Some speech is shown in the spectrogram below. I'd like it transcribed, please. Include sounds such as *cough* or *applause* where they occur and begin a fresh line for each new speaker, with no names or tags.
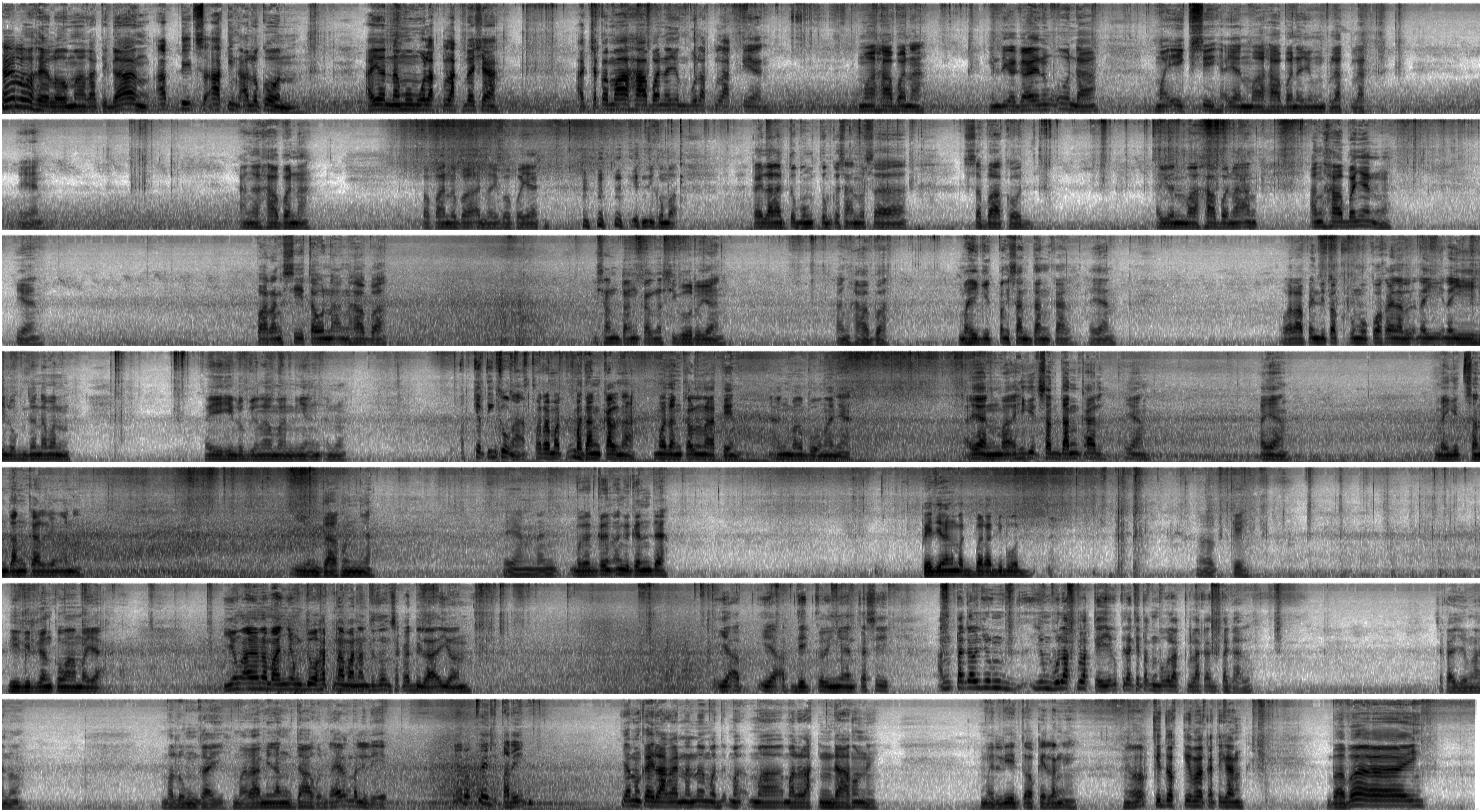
Hello, hello mga katigang. Update sa aking alokon. Ayan, namumulaklak na siya. At saka mahaba na yung bulaklak. Ayan. Mahaba na. Hindi kagaya nung una, maiksi. Ayan, mahaba na yung bulaklak. Ayan. Ang haba na. Pa- Paano ba ano ibaba yan? *laughs* Hindi ko ma kailangan tumungtong ka sa ano sa sa bakod. Ayun, mahaba na ang ang haba niya no. Yan. Parang sitaw na ang haba. Isang dangkal na siguro yan. Ang haba. Mahigit pang isang dangkal. Ayan. Wala pa, hindi pa kumukuha kaya nahihinog na naman. Nahihinog na naman yung ano. Akyatin ko nga para madangkal na. Madangkal na natin ang mga bunga niya. Ayan, mahigit sa dangkal. Ayan. Ayan mahigit sandangkal yung ano yung dahon niya. Ayan ang, magagang, ang gaganda. Pwede nang magbaradibod okay. Didilgan ko mamaya. Yung ano naman yung duhat naman ando doon sa kabila yon i-up- i-update ko rin yan kasi ang tagal yung yung bulaklak eh. Yung pinakitang bulaklak ang tagal Tsaka yung ano, malunggay. Marami ng dahon, kaya lang maliliit. Pero pwede pa rin. Yan man kailangan ano, ma, ma, ma- malalaking dahon eh. Maliliit okay lang eh. Okay, doki mga katigang. Bye-bye!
